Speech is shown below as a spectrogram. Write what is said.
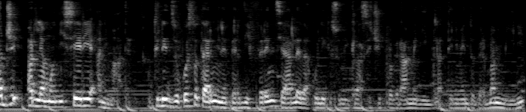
Oggi parliamo di serie animate. Utilizzo questo termine per differenziarle da quelli che sono i classici programmi di intrattenimento per bambini,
